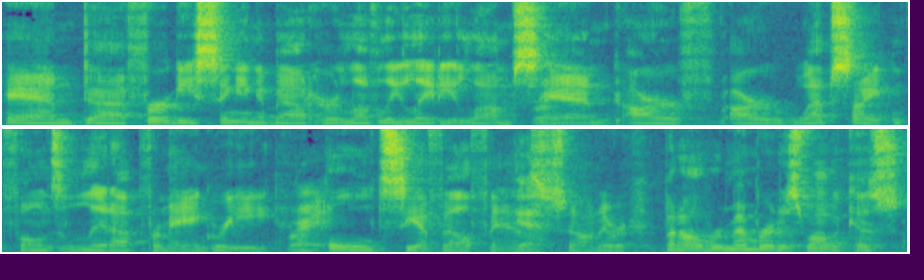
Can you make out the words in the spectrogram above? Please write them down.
And uh, Fergie singing about her lovely lady lumps, Right. and our our website and phones lit up from angry Right. old CFL fans. Yeah. So I'll never, but I'll remember it as well because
